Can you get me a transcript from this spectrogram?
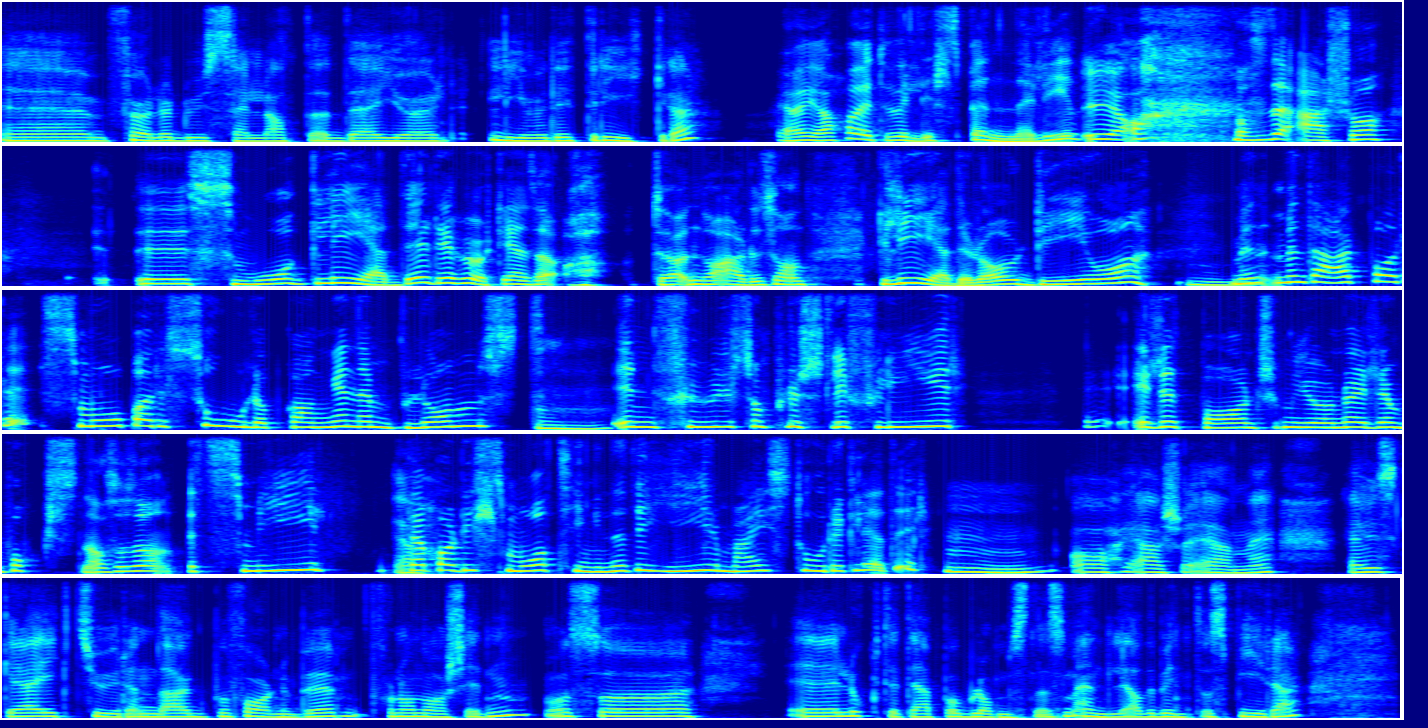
Eh, føler du selv at det gjør livet ditt rikere? Ja, jeg har et veldig spennende liv. Ja. Altså, det er så uh, små gleder. Det hørte jeg en ah, da, Nå er du sånn Gleder deg over det òg? Men, men det er bare små, bare soloppgangen, en blomst, en fugl som plutselig flyr, eller et barn som gjør noe, eller en voksen. Altså sånn, et smil. Det er bare de små tingene. Det gir meg store gleder. Mm. Åh, jeg er så enig. Jeg husker jeg gikk tur en dag på Fornebu for noen år siden, og så eh, luktet jeg på blomstene som endelig hadde begynt å spire.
